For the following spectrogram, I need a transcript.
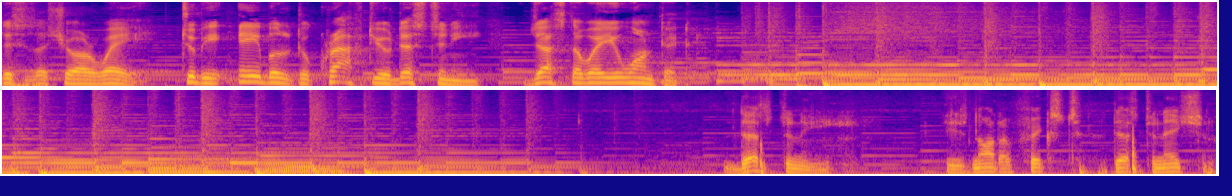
This is a sure way to be able to craft your destiny just the way you want it. Destiny is not a fixed destination.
